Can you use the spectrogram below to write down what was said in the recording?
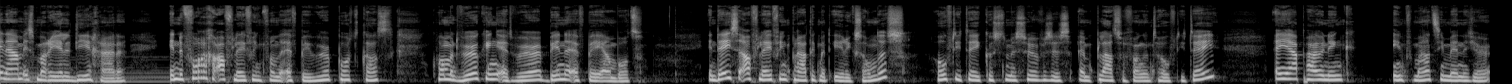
Mijn naam is Marielle Diergaarde. In de vorige aflevering van de FB podcast kwam het Working at Word binnen FB aan bod. In deze aflevering praat ik met Erik Sanders, hoofd IT Customer Services en plaatsvervangend hoofd IT, en Jaap Huining, informatiemanager,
